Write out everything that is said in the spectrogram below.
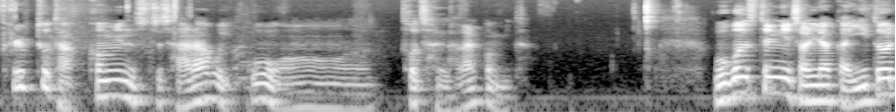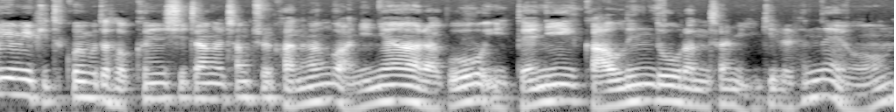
크립토닷컴은 진짜 잘하고 있고 어, 더 잘 나갈 겁니다. 모건 스탠리 전략가 이더리움이 비트코인보다 더 큰 시장을 창출 가능한 거 아니냐라고 이 데니 갈린도라는 사람이 얘기를 했네요.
